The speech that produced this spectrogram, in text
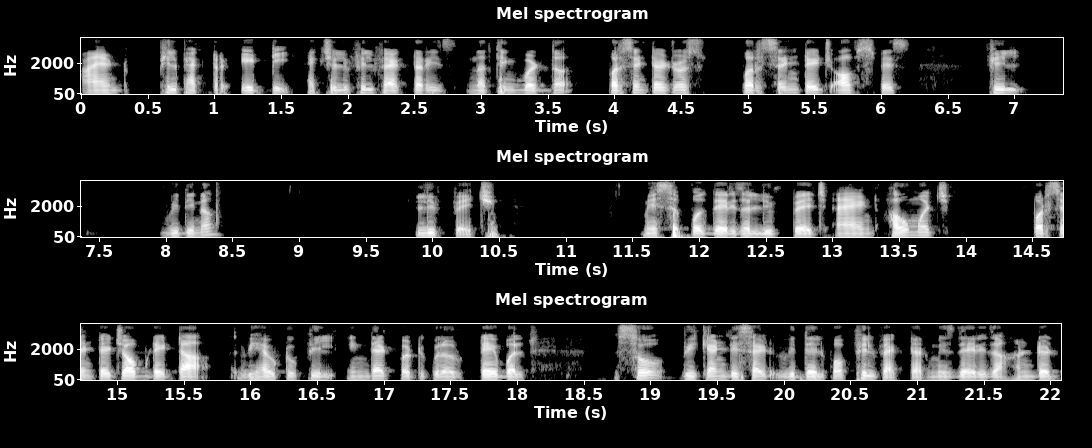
And fill factor 80 actually fill factor is nothing but the percentage of percentage of space fill within a leaf page. May suppose there is a leaf page and how much percentage of data we have to fill in that particular table. So we can decide with the help of fill factor. Means there is a hundred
